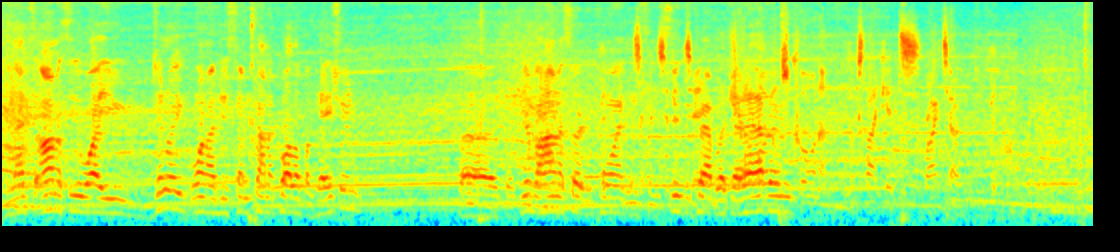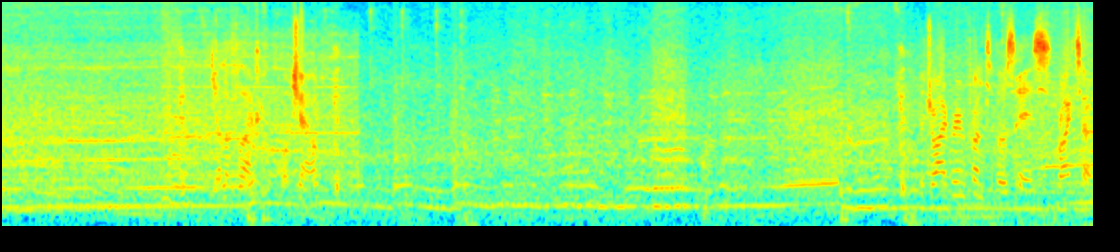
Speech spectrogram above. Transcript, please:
And that's honestly why you generally want to do some kind of qualification. Because if you're behind a certain point and some stupid crap like that happens, corner. Looks like it's righto. Yellow flag. Watch out. The driver in front of us is righto.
